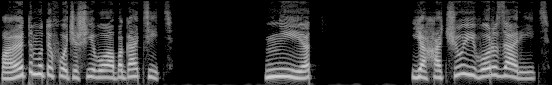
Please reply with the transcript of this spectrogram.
Поэтому ты хочешь его обогатить? Нет. Я хочу его разорить.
